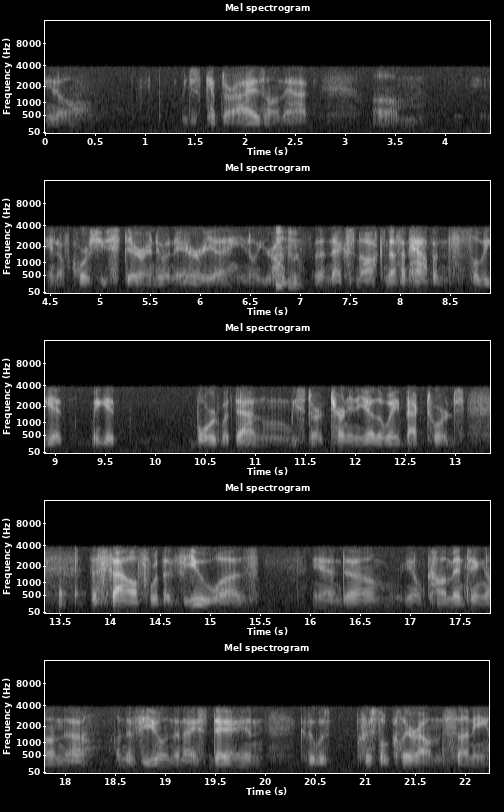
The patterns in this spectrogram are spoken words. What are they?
you know, we just kept our eyes on that. Um, and of course, you stare into an area, you know, you're hoping for the next knock. Nothing happens, so we get we get bored with that, and we start turning the other way back towards the south where the view was and um, you know commenting on the on the view and the nice day, and because it was crystal clear out and sunny.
